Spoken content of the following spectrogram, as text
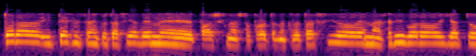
Τώρα η τέχνη στα νεκροταφεία δεν είναι πάω συχνά στο πρώτο νεκροταφείο, ένα γρήγορο για το,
